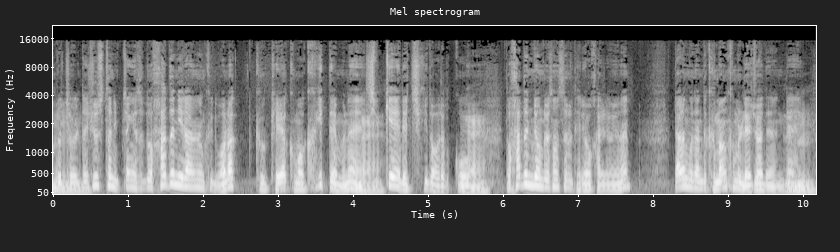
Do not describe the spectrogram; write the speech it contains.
그렇죠. 음. 일단 휴스턴 입장에서도 하든이라는 그 워낙 그 계약 규모가 크기 때문에 네. 쉽게 내치기도 어렵고 네. 또 하든 정도의 선수를 데려가려면은 다른 구단도 그만큼을 내줘야 되는데 음.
